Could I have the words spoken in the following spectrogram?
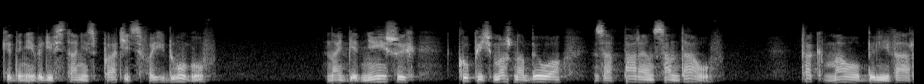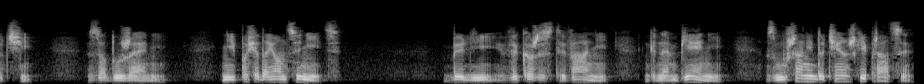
kiedy nie byli w stanie spłacić swoich długów. Najbiedniejszych kupić można było za parę sandałów. Tak mało byli warci, zadłużeni, nie posiadający nic. Byli wykorzystywani, gnębieni, zmuszani do ciężkiej pracy.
